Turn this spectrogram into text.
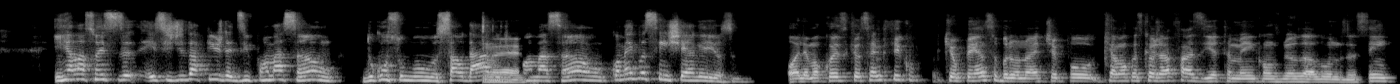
em relação a esses, esses, desafios da desinformação, do consumo saudável é. de informação? Como é que você enxerga isso? Olha, uma coisa que eu sempre fico, que eu penso, Bruno, é tipo, que é uma coisa que eu já fazia também com os meus alunos, assim,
